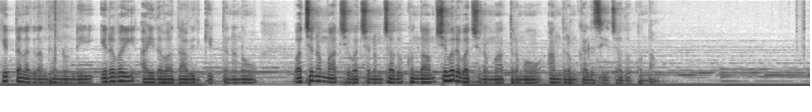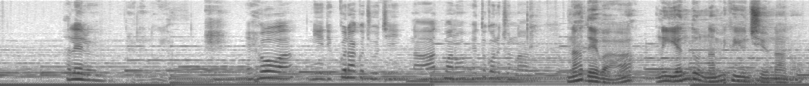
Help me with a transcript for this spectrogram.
కీర్తన గ్రంథం నుండి ఇరవై ఐదవ దావిది కీర్తనను వచనం మార్చి వచనం చదువుకుందాం. చివరి వచనం మాత్రము అందరం కలిసి చదువుకుందాం. యెహోవా నీ దిక్కు నాకు చూచి నా ఆత్మను ఎత్తుకొనుచున్నాను. నా దేవా నీ యందు నమ్మిక ఉంచి ఉన్నాను.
